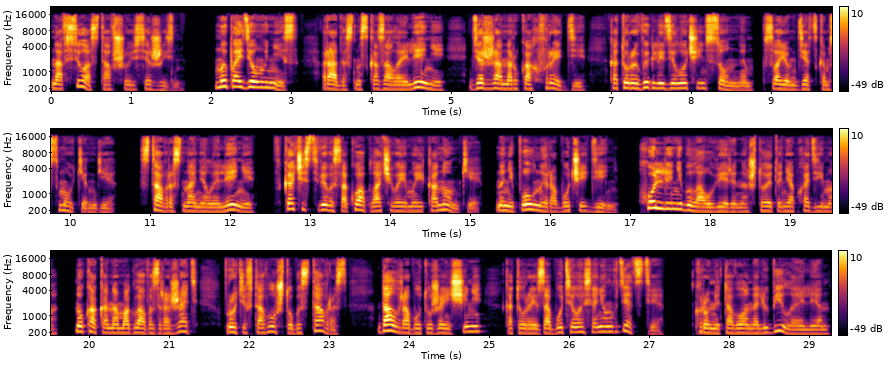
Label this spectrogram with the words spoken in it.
На всю оставшуюся жизнь. «Мы пойдем вниз», — радостно сказала Элени, держа на руках Фредди, который выглядел очень сонным в своем детском смокинге. Ставрос нанял Элени в качестве высокооплачиваемой экономки на неполный рабочий день. Холли не была уверена, что это необходимо, но как она могла возражать против того, чтобы Ставрос дал работу женщине, которая заботилась о нем в детстве? Кроме того, она любила Элен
